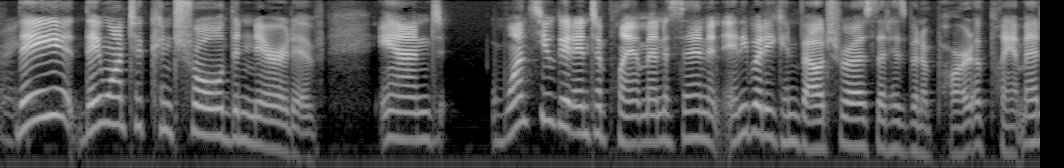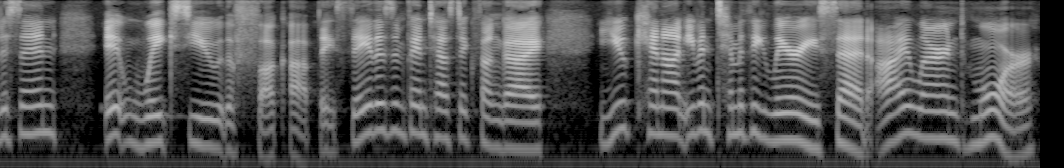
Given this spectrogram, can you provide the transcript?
Right. They they want to control the narrative. And once you get into plant medicine and anybody can vouch for us that has been a part of plant medicine, it wakes you the fuck up. They say this in Fantastic Fungi. You cannot even Timothy Leary said, "I learned more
